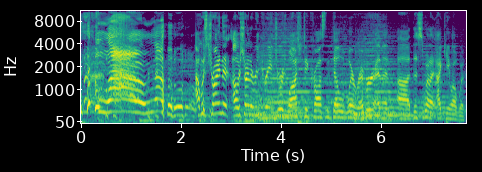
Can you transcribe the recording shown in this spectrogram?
wow! I was trying to I was trying to recreate George Washington crossing the Delaware River, and then uh, this is what I, I came up with.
